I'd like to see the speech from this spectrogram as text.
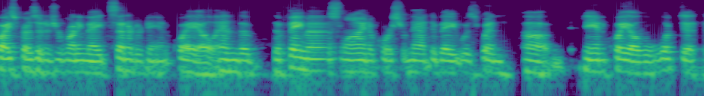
vice presidential running mate, Senator Dan Quayle. And the, the famous line, of course, from that debate was when um, Dan Quayle looked at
